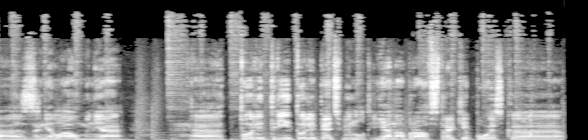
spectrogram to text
э, заняла у меня э, то ли 3, то ли 5 минут. Я набрал в строке поиска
